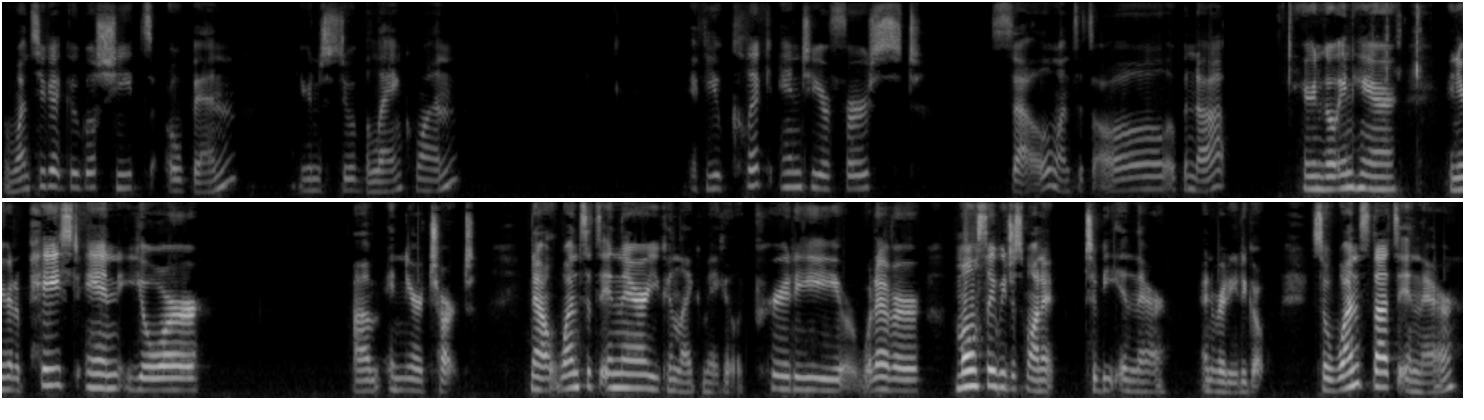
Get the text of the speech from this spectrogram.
And once you get Google Sheets open, you're going to just do a blank one. If you click into your first cell, once it's all opened up, you're going to go in here and you're going to paste in your um, in your chart. Now, once it's in there, you can like make it look pretty or whatever. Mostly we just want it to be in there and ready to go. So once that's in there,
